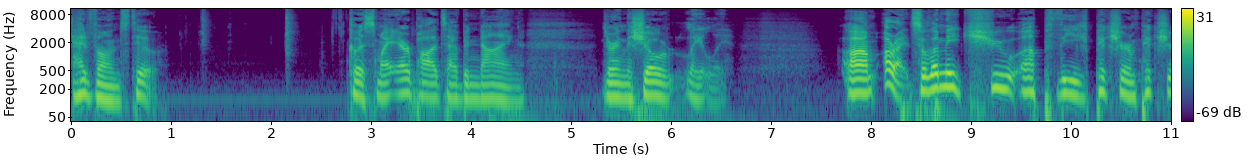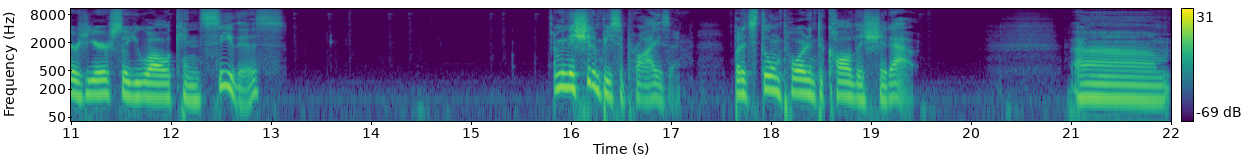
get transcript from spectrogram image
headphones too because my AirPods have been dying during the show lately. Um, all right, so let me cue up the picture in picture here so you all can see this. I mean, this shouldn't be surprising, but it's still important to call this shit out. Um,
